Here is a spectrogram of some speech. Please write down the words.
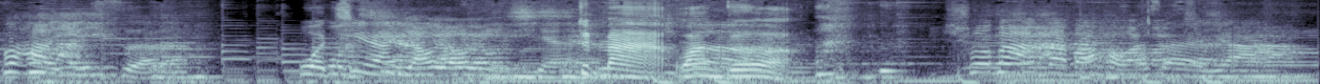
不好意思，我竟然遥遥领先，对吧，万哥？说吧，大宝好玩在哪呀？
